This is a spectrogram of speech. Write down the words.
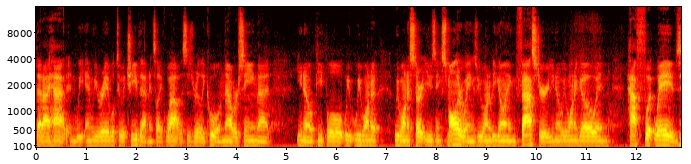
that I had, and we and we were able to achieve that. And it's like, wow, this is really cool. And now we're seeing that, you know, people we we want to we want to start using smaller wings. We want to be going faster. You know, we want to go in half foot waves.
